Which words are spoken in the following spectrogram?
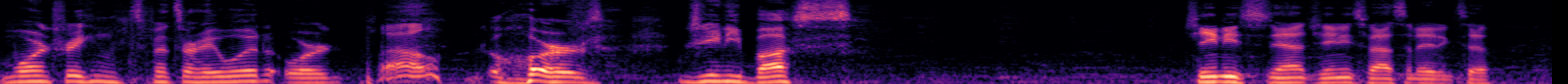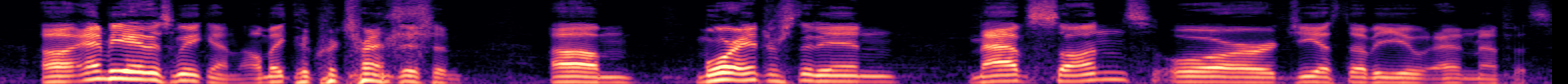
More intriguing than Spencer Haywood or Well, or Jeanie Buss. Jeanie's, yeah, Jeanie's fascinating too. Uh, NBA this weekend. I'll make the quick transition. Um, more interested in Mavs Suns or GSW and Memphis?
